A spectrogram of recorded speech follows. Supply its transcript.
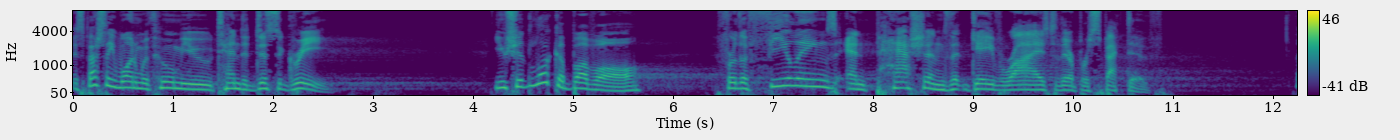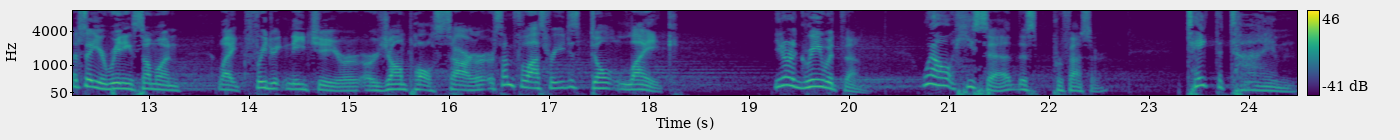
especially one with whom you tend to disagree, you should look above all for the feelings and passions that gave rise to their perspective. Let's say you're reading someone like Friedrich Nietzsche or, or Jean Paul Sartre or some philosopher you just don't like. You don't agree with them. Well, he said, this professor, take the time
